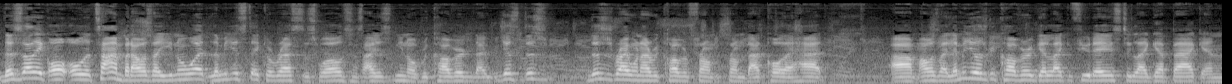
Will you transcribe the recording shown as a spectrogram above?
this is like all, all the time but I was like you know what? Let me just take a rest as well since I just you know recovered like just this this is right when I recovered from from that cold I had. Um, I was like let me just recover get like a few days to like get back and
